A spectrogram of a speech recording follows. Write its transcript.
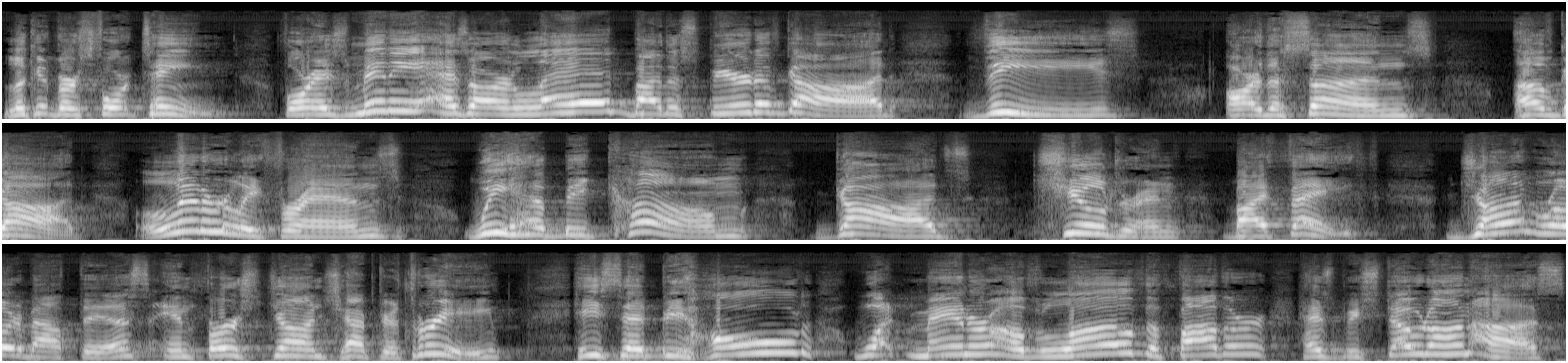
Look at verse 14. For as many as are led by the Spirit of God, these are the sons of God. Literally, friends, we have become God's children by faith. John wrote about this in 1 John chapter 3. He said, Behold, what manner of love the Father has bestowed on us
